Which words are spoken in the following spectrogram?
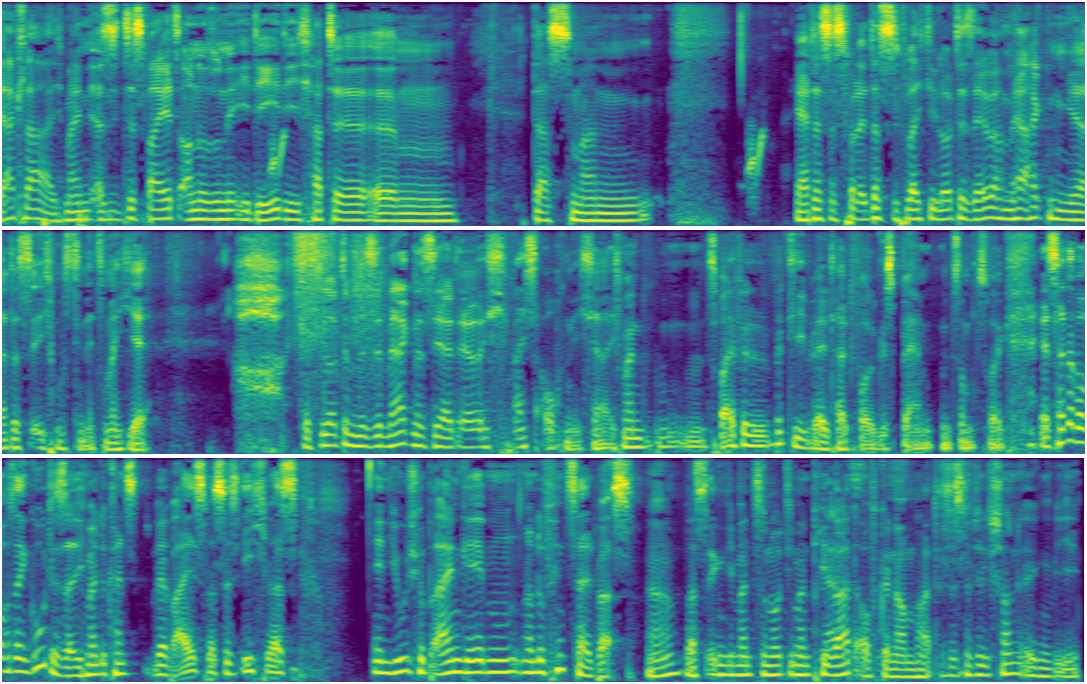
Ja, klar. Ich meine, also das war jetzt auch nur so eine Idee, die ich hatte, ähm, dass man, ja, dass es, dass es vielleicht die Leute selber merken, ja, dass ich muss den jetzt mal hier, dass die Leute merken, dass sie halt, ich weiß auch nicht, ja. Ich meine, im Zweifel wird die Welt halt voll gespammt mit so einem Zeug. Es hat aber auch sein Gutes. Also ich meine, du kannst, wer weiß, was weiß ich, was in YouTube eingeben und du findest halt was, ja, was irgendjemand zur Not jemand privat aufgenommen hat. Das ist natürlich schon irgendwie.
